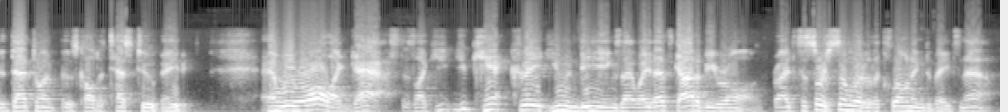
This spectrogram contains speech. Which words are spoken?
At that time, it was called a test tube baby. And we were all gassed. It's like, you, you can't create human beings that way. That's got to be wrong, right? It's sort of similar to the cloning debates now.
